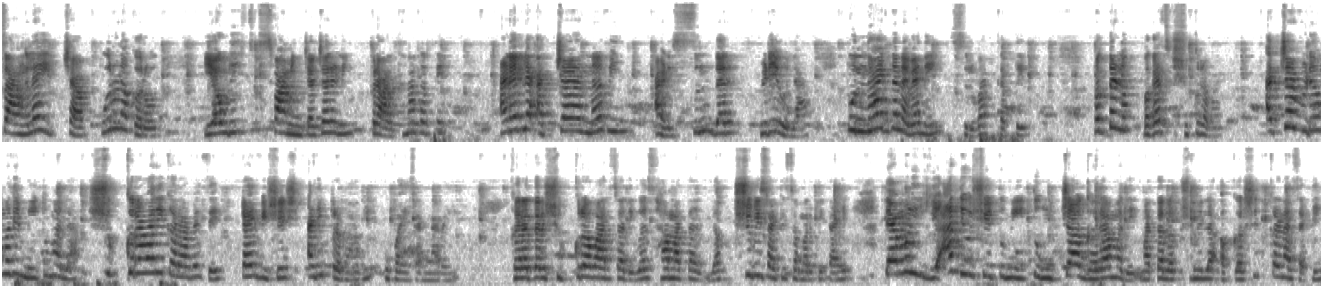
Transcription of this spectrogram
चांगल्या इच्छा पूर्ण करोत एवढी स्वामींच्या चरणी प्रार्थना करते. आणि आपल्या आजच्या नवीन आणि सुंदर व्हिडिओला पुन्हा एकदा नव्याने सुरुवात करते. फक्त न बघाच शुक्रवार. आजच्या व्हिडिओमध्ये मी तुम्हाला शुक्रवारी करावयाचे काही विशेष आणि प्रभावी उपाय सांगणार आहे. खरं तर शुक्रवारचा दिवस हा माता लक्ष्मीसाठी समर्पित आहे. त्यामुळे या दिवशी तुम्ही तुमच्या घरामध्ये माता लक्ष्मीला आकर्षित करण्यासाठी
